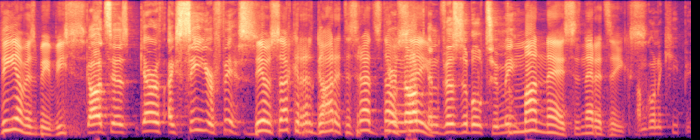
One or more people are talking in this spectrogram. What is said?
Dieva es biju viss. God says, Gareth, I see your face. Dievs saka, Gāret, es redzu You're tavu not seju. invisible to Tu me. man neesi neredzīgs. I'm going to keep you.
